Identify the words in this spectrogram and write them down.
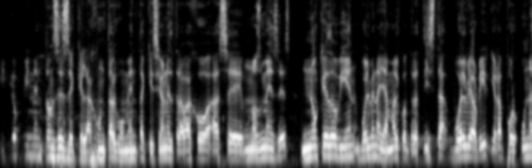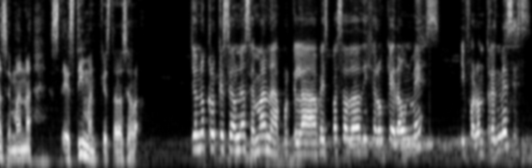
¿Y qué opina entonces de que la Junta argumenta que hicieron el trabajo hace unos meses, no quedó bien, vuelven a llamar al contratista, vuelve a abrir y ahora por una semana estiman que estará cerrado? Yo no creo que sea una semana, porque la vez pasada dijeron que era un mes y fueron tres meses.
